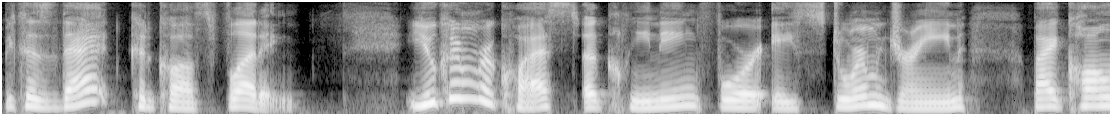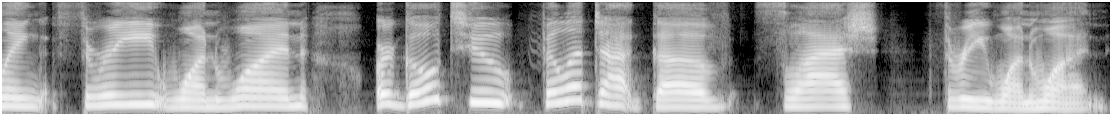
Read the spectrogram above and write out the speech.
because that could cause flooding. You can request a cleaning for a storm drain by calling 311 or go to phila.gov slash 311.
